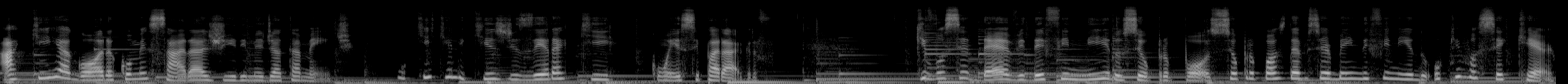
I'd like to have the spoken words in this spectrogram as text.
aqui e agora, começar a agir imediatamente. O que, que ele quis dizer aqui com esse parágrafo? Que você deve definir o seu propósito. Seu propósito deve ser bem definido. O que você quer?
